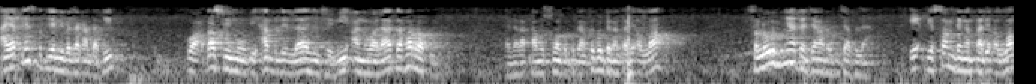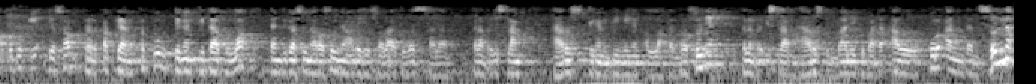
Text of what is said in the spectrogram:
Ayatnya seperti yang dibacakan tadi. Wa'tasimu bihablillahi jami'an wa la tafarraqu. Dan kamu semua berpegang teguh dengan tali Allah seluruhnya dan jangan berpecah belah iktisam dengan tali Allah untuk iktisam berpegang teguh dengan kitabullah dan juga sunnah rasulnya alaihi salatu wassalam. Dalam berislam harus dengan bimbingan Allah dan Rasulnya. Dalam berislam harus kembali kepada Al-Quran dan Sunnah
